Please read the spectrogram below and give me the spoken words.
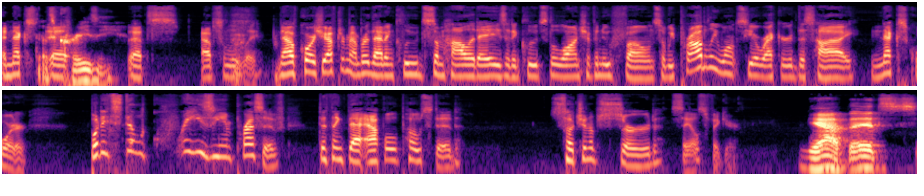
And next, That's uh, crazy. That's absolutely. Now, of course, you have to remember that includes some holidays. It includes the launch of a new phone, so we probably won't see a record this high next quarter. But it's still crazy impressive to think that Apple posted such an absurd sales figure. Yeah, it's.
